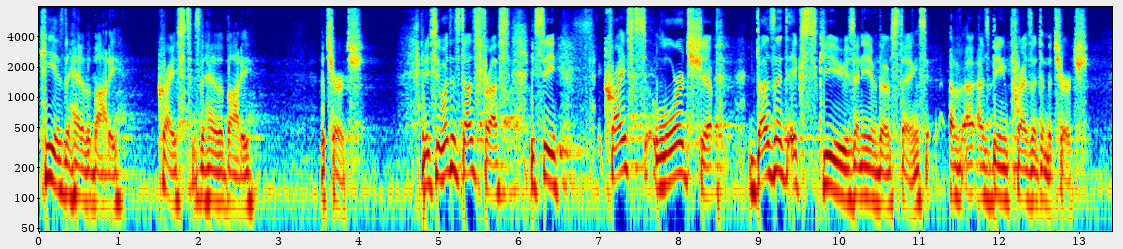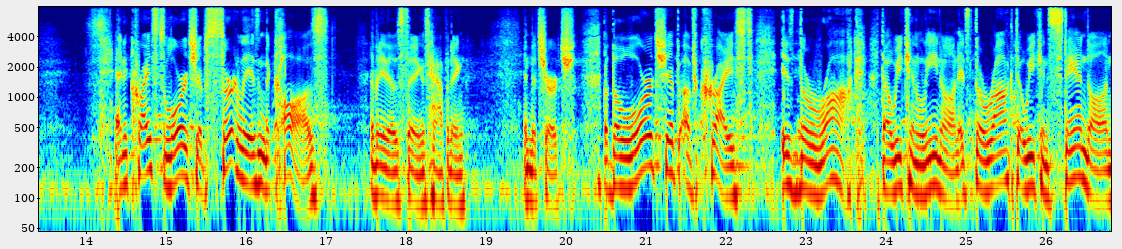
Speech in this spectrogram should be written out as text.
He is the head of the body. Christ is the head of the body, the church. And you see what this does for us? You see, Christ's lordship doesn't excuse any of those things of, uh, as being present in the church. And Christ's lordship certainly isn't the cause of any of those things happening in the church. But the lordship of Christ is the rock that we can lean on. It's the rock that we can stand on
